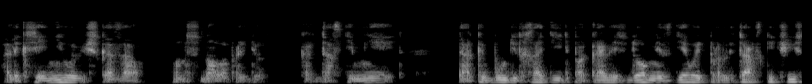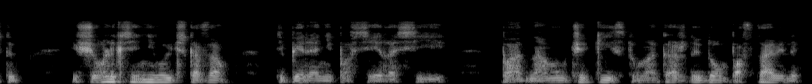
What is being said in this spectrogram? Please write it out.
Алексей Нилович сказал, он снова придет, когда стемнеет. Так и будет ходить, пока весь дом не сделает пролетарски чистым. Еще Алексей Нилович сказал, теперь они по всей России. По одному чекисту на каждый дом поставили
